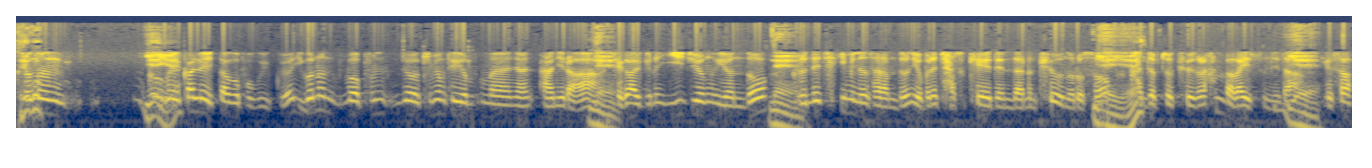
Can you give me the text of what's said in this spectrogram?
그리고 저는 거에 예. 깔려 있다고 보고 있고요. 이거는 뭐저 김영태 의원뿐만 아니라 네. 제가 알기로는 이주영 의원도 네. 그런데 책임 있는 사람들은 이번에 자숙해야 된다는 표현으로서 예, 예. 간접적 표현을 한 바가 있습니다. 예. 그래서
